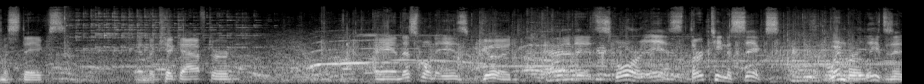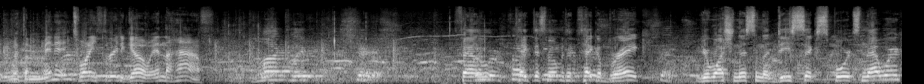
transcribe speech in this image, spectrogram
mistakes, and the kick after. And this one is good, and the score is 13 to six. Windber leads it with a minute 23 to go in the half. Family, take this moment to take a break. You're watching this on the D6 Sports Network.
